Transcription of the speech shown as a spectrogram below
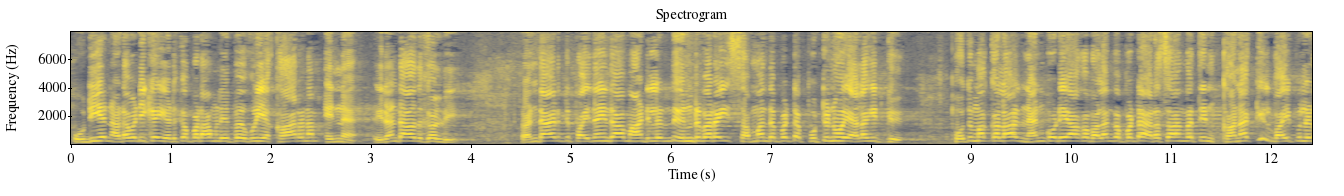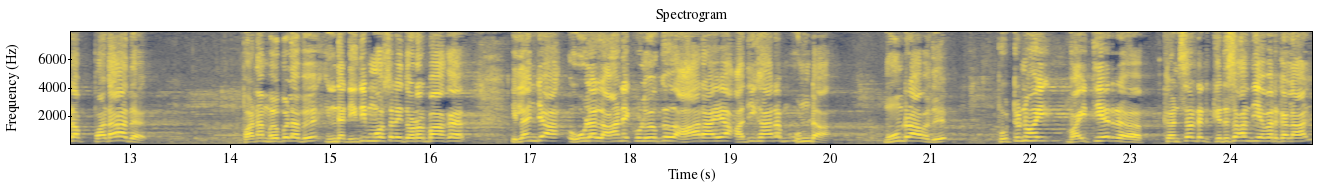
உரிய நடவடிக்கை எடுக்கப்படாமல் இருப்பதற்குரிய காரணம் என்ன? இரண்டாவது கேள்வி. ரெண்டாயிரத்தி பதினைந்தாம் ஆண்டிலிருந்து இன்று வரை சம்பந்தப்பட்ட புற்றுநோய் அலகிற்கு பொதுமக்களால் நன்கொடையாக வழங்கப்பட்ட அரசாங்கத்தின் கணக்கில் வைப்பிலிடப்படாத பணம் எவ்வளவு? இந்த நிதி மோசடி தொடர்பாக இளஞ்சா ஊழல் ஆணைக்குழுவுக்கு ஆராய அதிகாரம் உண்டா? மூன்றாவது புற்றுநோய் வைத்தியர் கன்சல்டன்ட் கிருசாந்தி அவர்களால்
